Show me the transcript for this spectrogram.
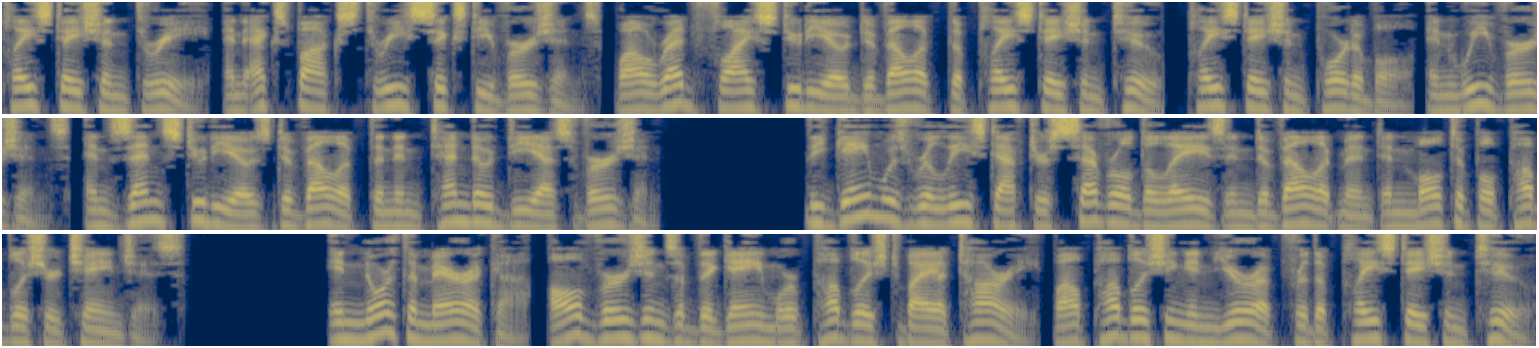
PlayStation 3, and Xbox 360 versions, while Red Fly Studio developed the PlayStation 2, PlayStation Portable, and Wii versions, and Zen Studios developed the Nintendo DS version. The game was released after several delays in development and multiple publisher changes. In North America, all versions of the game were published by Atari, while publishing in Europe for the PlayStation 2,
